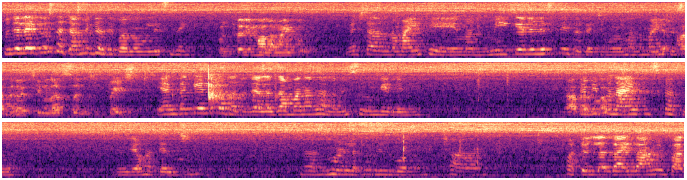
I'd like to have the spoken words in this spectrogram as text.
म्हणजे लई दिवसाची आम्ही घरी बनवलीच नाही. पण तरी मला माहीत होत. मिस्टरांना माहिती आहे मग मी केलेलीच नाही तर त्याच्यामुळे मला. अद्रकची लसणची पेस्ट एकदा केलं होतं तर त्याला जमाना झाला विसरून गेले मी. कधी पण आईचीच खातो. म्हणजे हॉटेलची. आज म्हणलं घरीच बनव. छान. हॉटेलला जायला आम्ही पार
